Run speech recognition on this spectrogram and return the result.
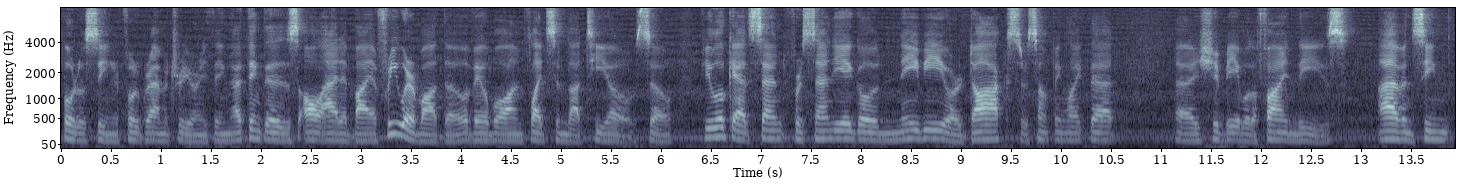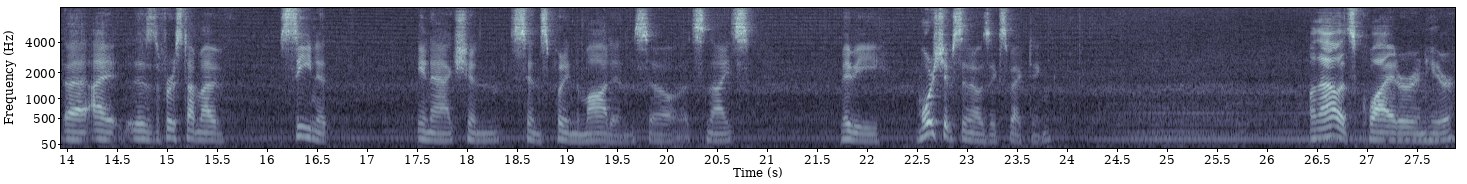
photo scene or photogrammetry or anything. I think this is all added by a freeware mod though, available on flightsim.to. So if you look at for San Diego Navy or docks or something like that, uh, you should be able to find these. I haven't seen. Uh, I this is the first time I've seen it in action since putting the mod in, so that's nice. Maybe more ships than I was expecting. Well, now it's quieter in here.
